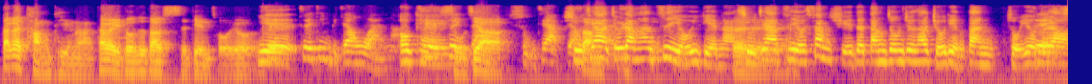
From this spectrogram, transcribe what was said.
大概躺平了，大概也都是到十点左右。也最近比较晚了。OK，暑假暑假暑假就让他自由一点啦。暑假自由上学的当中，就他九点半左右都要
